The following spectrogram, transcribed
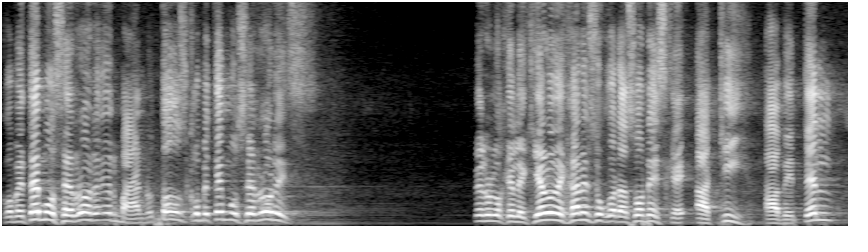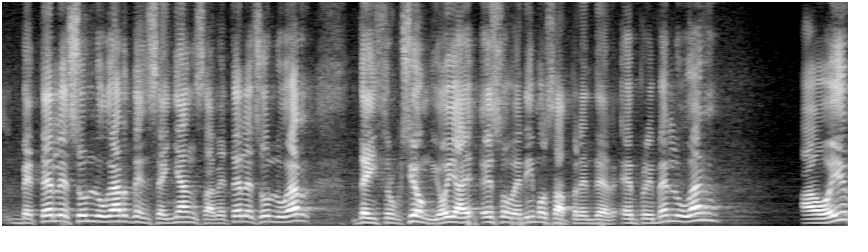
Cometemos errores, hermano, todos cometemos errores. Pero lo que le quiero dejar en su corazón es que aquí, a Betel, Betel es un lugar de enseñanza, Betel es un lugar de instrucción y hoy a eso venimos a aprender. En primer lugar, a oír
